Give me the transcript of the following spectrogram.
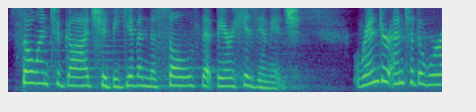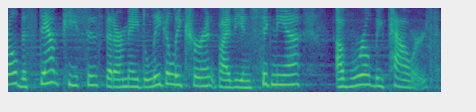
so unto God should be given the souls that bear his image. Render unto the world the stamp pieces that are made legally current by the insignia of worldly powers,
